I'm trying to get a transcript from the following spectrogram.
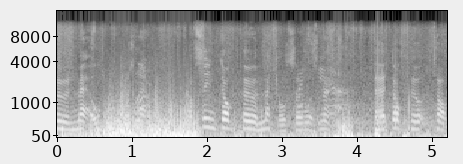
poo and metal. What's next? I've seen dog poo and metal, so what's next? Uh, dog poo at the top.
